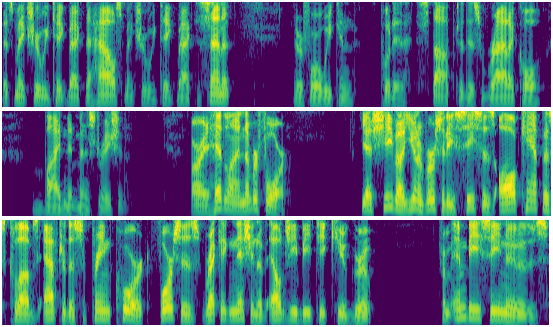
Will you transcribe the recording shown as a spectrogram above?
Let's make sure we take back the House, make sure we take back the Senate. Therefore, we can put a stop to this radical Biden administration. All right, headline number four Yeshiva University ceases all campus clubs after the Supreme Court forces recognition of LGBTQ group. From NBC News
